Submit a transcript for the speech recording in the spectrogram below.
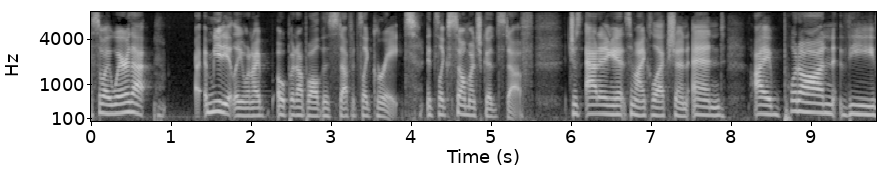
so I wear that immediately when I open up all this stuff. It's like great. It's like so much good stuff. Just adding it to my collection, and I put on the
